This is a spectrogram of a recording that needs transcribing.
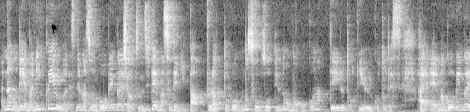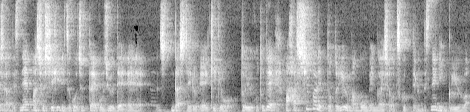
なので、まあ、リンク U はですね、まあ、その合弁会社を通じて、まあ、すでに場、プラットフォームの創造っていうのをもう行っているということです。はい。えー、まあ、合弁会社はですね、まあ、出資比率50対50で、えー、出している、企業ということで、まあ、 HashPalette という、ま、合弁会社を作ってるんですね、 Link-U は。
